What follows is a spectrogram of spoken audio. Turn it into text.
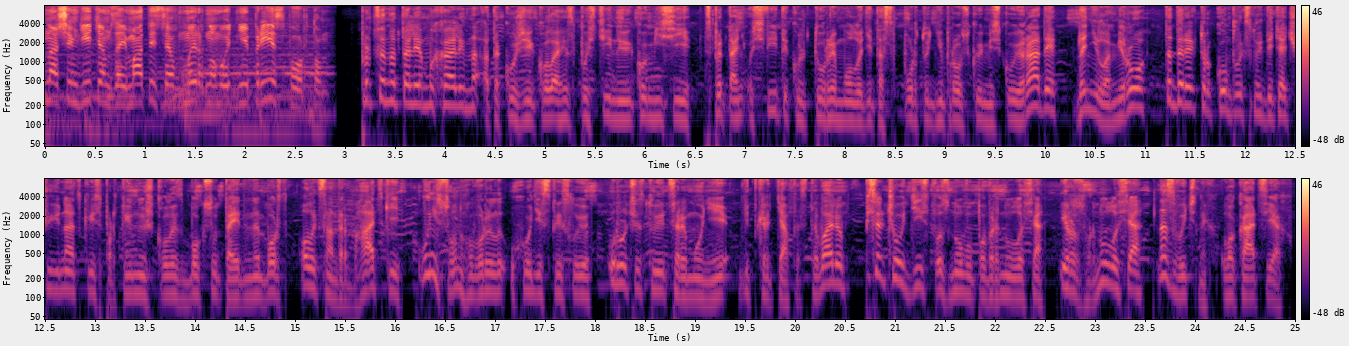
нашим дітям займатися в мирному Дніпрі спортом. Про це Наталія Михайлівна, а також її колеги з постійної комісії з питань освіти, культури, молоді та спорту Дніпровської міської ради Даніла Міро та директор комплексної дитячо-юнацької спортивної школи з боксу та єдиноборств Олександр Багацький в унісон говорили у ході стислої урочистої церемонії відкриття фестивалю, після чого дійство знову повернулося і розгорнулося на звичних локаціях.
